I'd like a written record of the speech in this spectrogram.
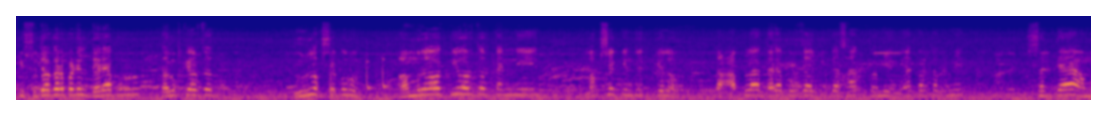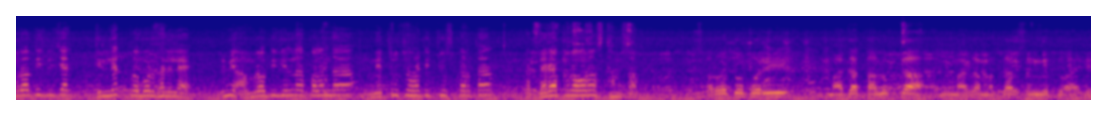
की सुधाकर पाटील दर्यापूर तालुक्यावरचं दुर्लक्ष करून अमरावतीवर जर त्यांनी लक्ष केंद्रित केलं तर आपला दर्यापूरचा विकास हा कमी होईल. याकरता तुम्ही सध्या अमरावती जिल्ह्यात जिल्ह्यात प्रबळ झालेला आहे. तुम्ही अमरावती जिल्हा पहिल्यांदा नेतृत्वासाठी चूज करता तर दर्यापुरावरच थांबसा सर्वतोपरी माझा तालुका आणि माझा मतदारसंघ जो आहे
